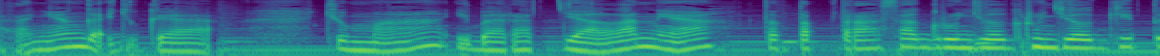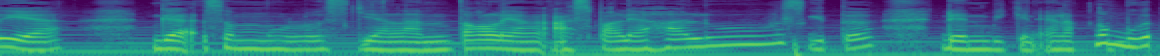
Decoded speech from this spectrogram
rasanya nggak juga. Cuma ibarat jalan ya, tetap terasa grunjil-grunjil gitu ya. Nggak semulus jalan tol yang aspalnya halus gitu dan bikin enak ngebut.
